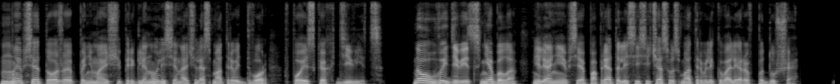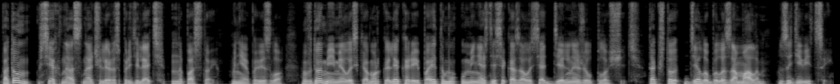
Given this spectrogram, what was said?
Мы все тоже понимающе переглянулись и начали осматривать двор в поисках девиц. Но, увы, девиц не было, или они все попрятались и сейчас высматривали кавалеров по душе. Потом всех нас начали распределять на постой. Мне повезло. В доме имелась коморка лекаря, и поэтому у меня здесь оказалась отдельная жилплощадь. Так что дело было за малым, за девицей.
